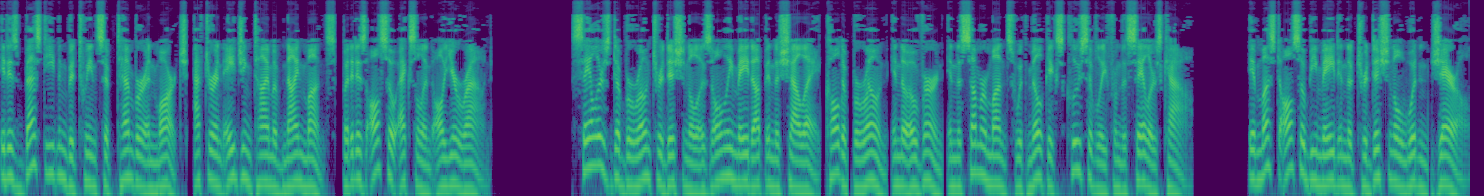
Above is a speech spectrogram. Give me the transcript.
It is best eaten between September and March, after an aging time of nine months, but it is also excellent all year round. Salers de Buron traditional is only made up in the chalet called a buron in the Auvergne in the summer months with milk exclusively from the Salers cow. It must also be made in the traditional wooden gerle.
